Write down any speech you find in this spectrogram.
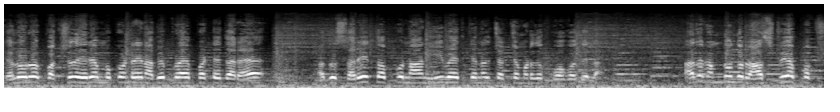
ಕೆಲವರು ಪಕ್ಷದ ಹಿರಿಯ ಮುಖಂಡರು ಏನು ಅಭಿಪ್ರಾಯ ಪಟ್ಟಿದ್ದಾರೆ, ಅದು ಸರಿ ತಪ್ಪು, ನಾನು ಈ ವೇದಿಕೆಯಲ್ಲಿ ಚರ್ಚೆ ಮಾಡೋದಕ್ಕೆ ಹೋಗೋದಿಲ್ಲ. ಆದ್ರೆ ನಮ್ದೊಂದು ರಾಷ್ಟ್ರೀಯ ಪಕ್ಷ.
